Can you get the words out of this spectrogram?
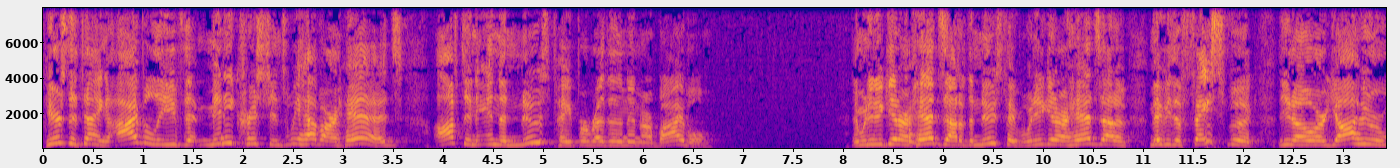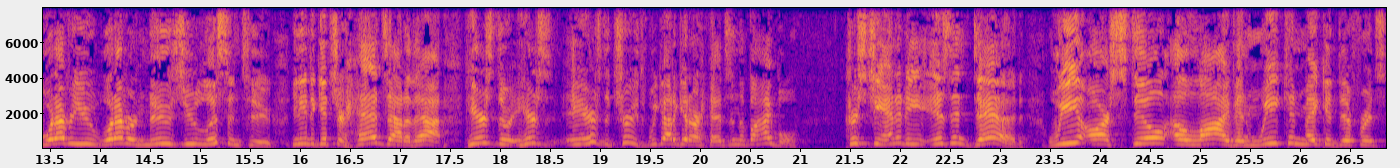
Here's the thing I believe that many Christians, we have our heads often in the newspaper rather than in our Bible. And we need to get our heads out of the newspaper. We need to get our heads out of maybe the Facebook, you know, or Yahoo or whatever you whatever news you listen to. You need to get your heads out of that. Here's the here's here's the truth. We got to get our heads in the Bible. Christianity isn't dead. We are still alive and we can make a difference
